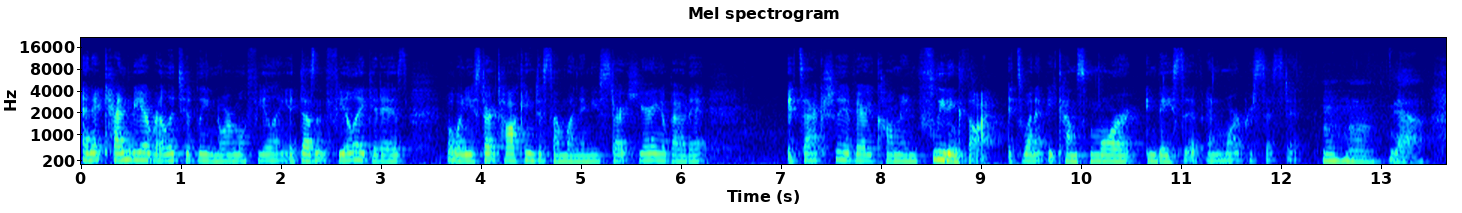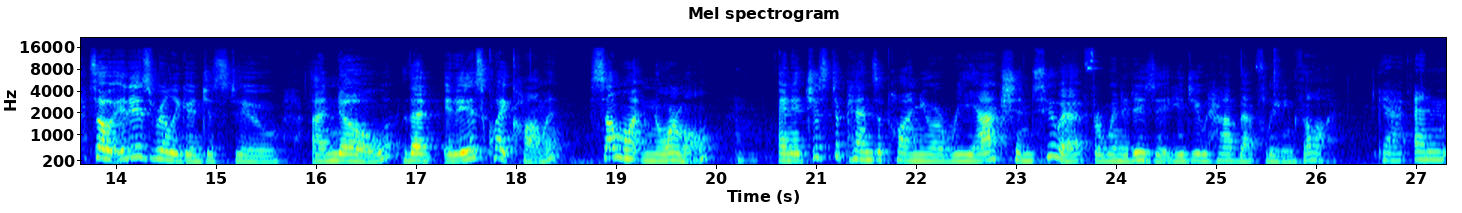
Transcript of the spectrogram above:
and it can be a relatively normal feeling. It doesn't feel like it is, but when you start talking to someone and you start hearing about it, it's actually a very common fleeting thought. It's when it becomes more invasive and more persistent. Yeah. So, it is really good just to uh, know that it is quite common, somewhat normal. And it just depends upon your reaction to it for when it is that you do have that fleeting thought. Yeah, and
